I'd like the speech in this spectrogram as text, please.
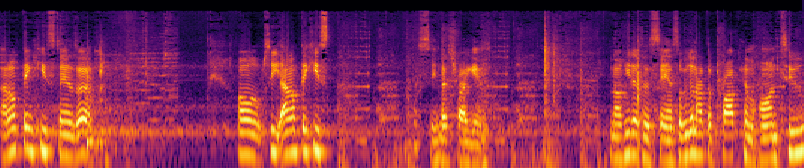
I don't think he stands up. Oh, see, I don't think he's... Let's see, let's try again. No, he doesn't stand. So we're going to have to prop him onto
